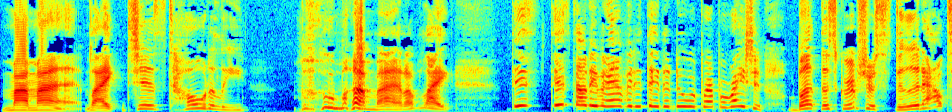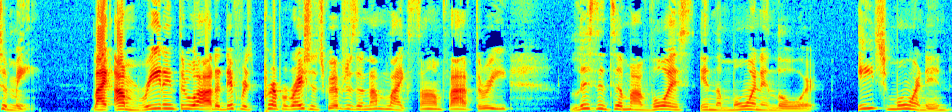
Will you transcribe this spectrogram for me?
my mind. Like just totally blew my mind. I'm like, this this don't even have anything to do with preparation. But the scripture stood out to me. Like I'm reading through all the different preparation scriptures and I'm like Psalm 5 3, listen to my voice in the morning, Lord. Each morning,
